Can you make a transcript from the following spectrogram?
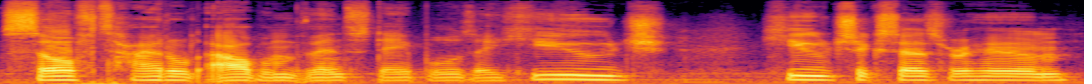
self titled album, Vince Staples. A huge, huge success for him.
